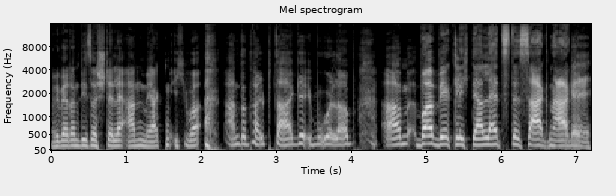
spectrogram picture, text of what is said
und ich werde an dieser Stelle anmerken, ich war anderthalb Tage im Urlaub, ähm, war wirklich der letzte Sargnagel.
